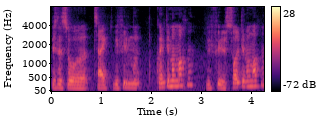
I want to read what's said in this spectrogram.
bisschen so zeigt, wie viel könnte man machen, wie viel sollte man machen,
